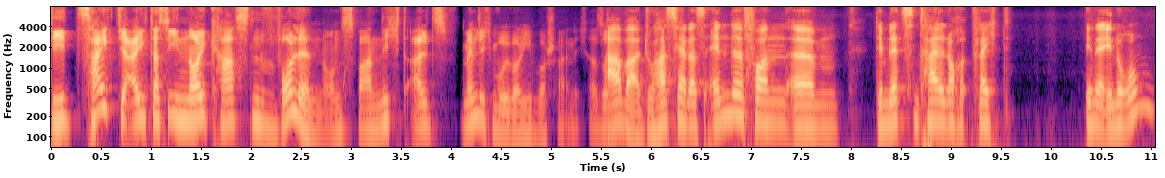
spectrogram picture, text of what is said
die zeigt ja eigentlich, dass sie ihn neu casten wollen. Und zwar nicht als männlichen Wolverine wahrscheinlich. Also, Aber du hast ja das Ende von ähm, dem letzten Teil noch vielleicht in Erinnerung.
